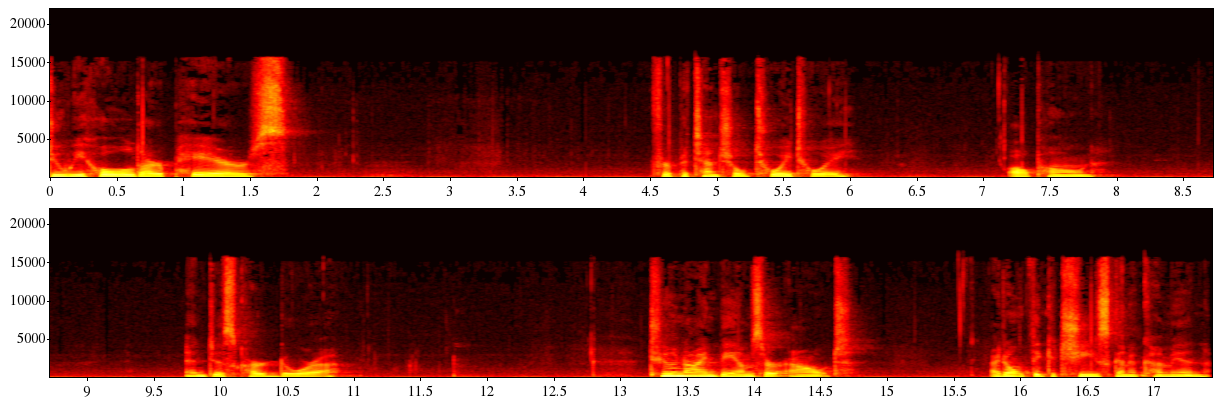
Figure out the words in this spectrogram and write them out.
do we hold our pairs for potential Toitoi, All pone, and discard Dora? Two nine bams are out. I don't think a chi's going to come in.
